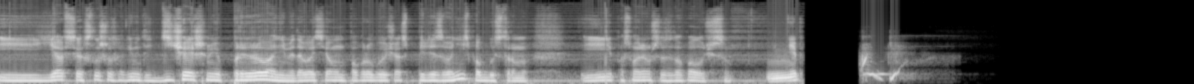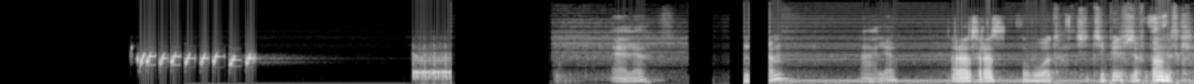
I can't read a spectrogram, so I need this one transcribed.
И я всех слышу с какими-то дичайшими прерываниями. Давайте я вам попробую сейчас перезвонить по-быстрому и посмотрим, что из этого получится. Не Алло. Да. Алло. Раз, раз. Вот, т- теперь все в порядке.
